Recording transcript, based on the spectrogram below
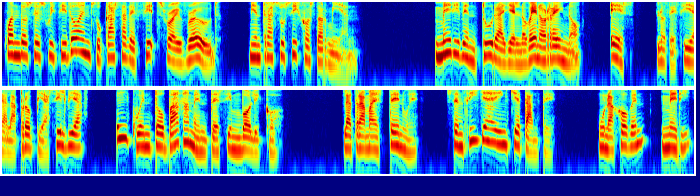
cuando se suicidó en su casa de Fitzroy Road, mientras sus hijos dormían. Mary Ventura y el noveno reino es, lo decía la propia Silvia, un cuento vagamente simbólico. La trama es tenue, sencilla e inquietante. Una joven, Mary,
